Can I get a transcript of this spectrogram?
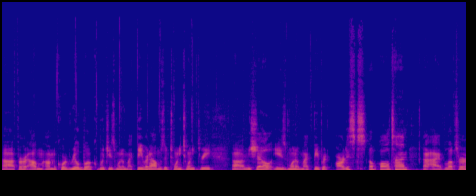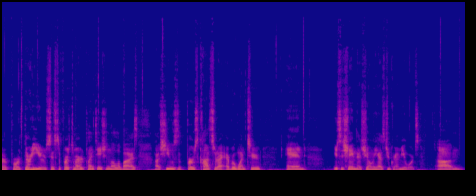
uh, for her album Omnichord Real Book, which is one of my favorite albums of 2023. Uh, Meshell is one of my favorite artists of all time. Uh, I've loved her for 30 years since the first time I heard Plantation Lullabies. Uh, she was the first concert I ever went to, and it's a shame that she only has two Grammy Awards. Um,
